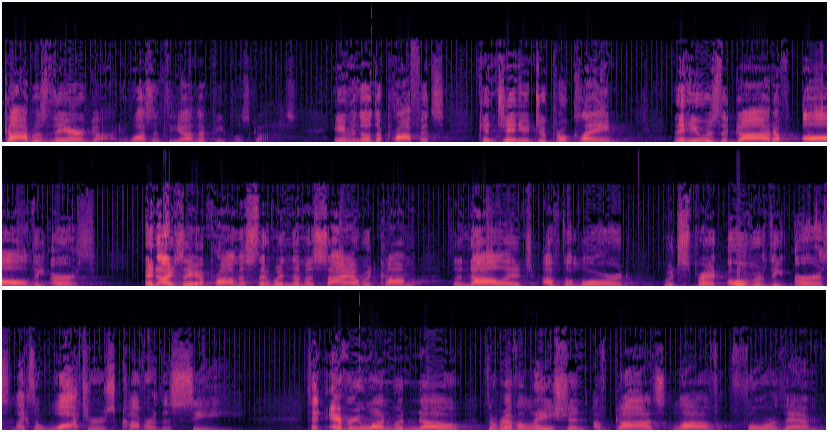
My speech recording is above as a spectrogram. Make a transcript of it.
God was their God. He wasn't the other people's gods. Even though the prophets continued to proclaim that He was the God of all the earth. And Isaiah promised that when the Messiah would come, the knowledge of the Lord would spread over the earth like the waters cover the sea. That everyone would know the revelation of God's love for them.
